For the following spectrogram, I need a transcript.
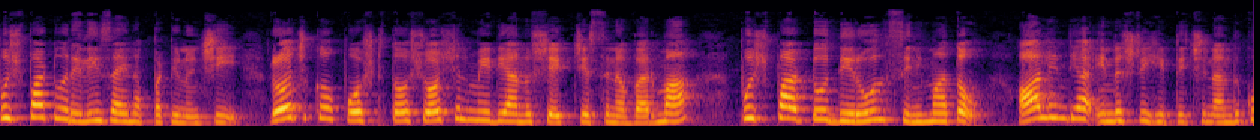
పుష్ప టూ రిలీజ్ అయినప్పటి నుంచి రోజుకో పోస్ట్తో సోషల్ మీడియాను షేక్ చేసిన Varma Pushpa two the rule సినిమాతో ఆల్ ఇండియా ఇండస్ట్రీ హిట్ ఇచ్చినందుకు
